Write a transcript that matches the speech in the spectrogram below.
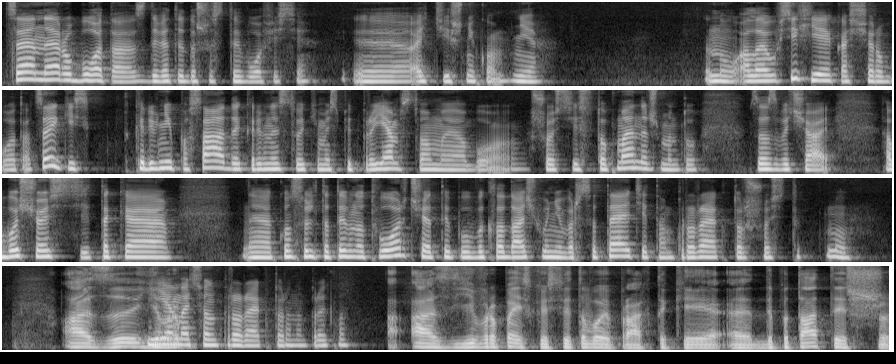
Це не робота з 9 до 6 в офісі е, айтішником. Ні. Ну, але у всіх є якась ще робота. Це якісь керівні посади, керівництво якимись підприємствами або щось із топ-менеджменту зазвичай, або щось таке е, консультативно-творче, типу викладач в університеті, там проректор, щось так. Ну, А з, є мецьон проректор, наприклад. А- з європейської світової практики е, депутати ж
